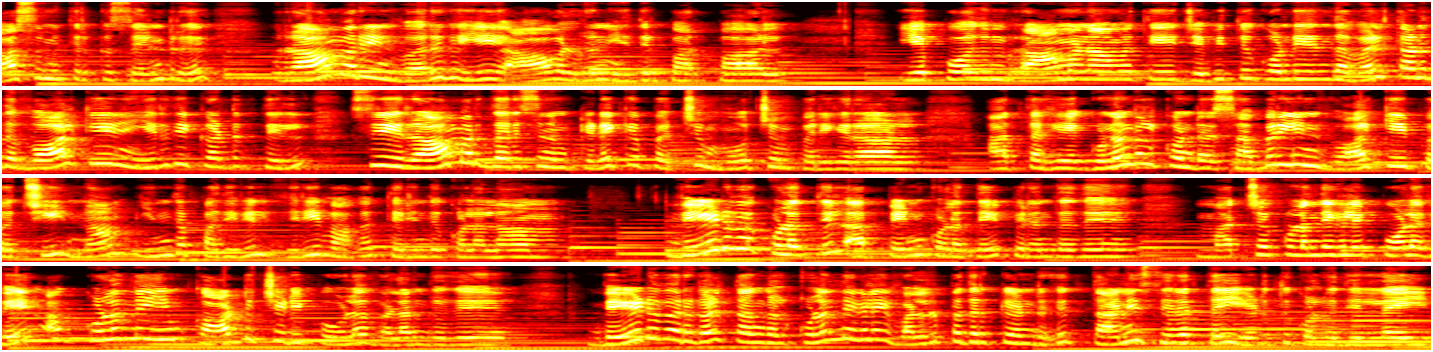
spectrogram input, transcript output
ஆசிரமத்திற்கு சென்று ராமரின் வருகையை ஆவலுடன் எதிர்பார்ப்பாள். எப்போதும் ராமநாமத்தையே ஜெபித்துக் கொண்டிருந்தவள் தனது வாழ்க்கையின் இறுதி கட்டத்தில் ஸ்ரீ ராமர் தரிசனம் கிடைக்க பெற்று மோட்சம் பெறுகிறாள். அத்தகைய குணங்கள் கொண்ட சபரியின் வாழ்க்கையை பற்றி நாம் இந்த பதிவில் விரிவாக தெரிந்து கொள்ளலாம். வேடுவ குலத்தில் அப்பெண் குழந்தை பிறந்தது. மற்ற குழந்தைகளைப் போலவே அக்குழந்தையும் காட்டுச்செடி போல வளர்ந்தது. வேடுவர்கள் தங்கள் குழந்தைகளை வளர்ப்பதற்கென்று தனி சிரத்தை எடுத்துக்கொள்வதில்லை.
